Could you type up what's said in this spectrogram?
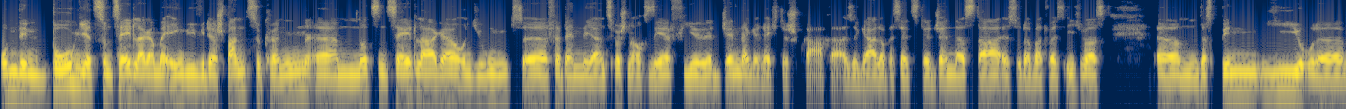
um den Bogen jetzt zum Zeltlager mal irgendwie wieder spannen zu können, ähm, nutzen Zeltlager und Jugendverbände äh, ja inzwischen auch sehr viel gendergerechte Sprache. Also egal, ob es jetzt der Genderstar ist oder was weiß ich was, ähm, das Bin-I oder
